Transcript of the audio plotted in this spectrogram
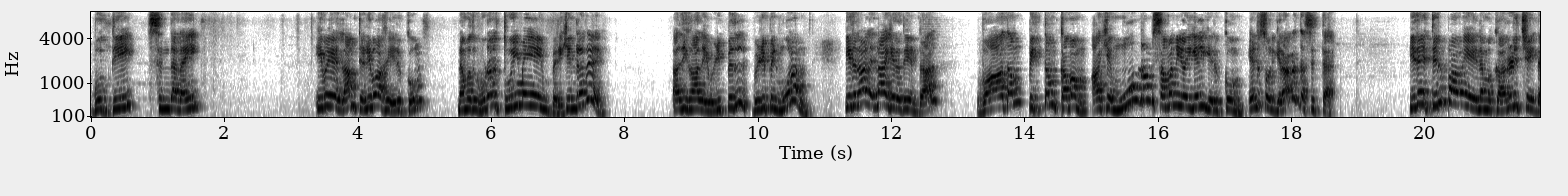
புத்தி சிந்தனை இவையெல்லாம் தெளிவாக இருக்கும். நமது உடல் தூய்மையையும் பெறுகின்றது. அதிகாலை விழிப்பதில் விழிப்பின் மூலம். இதனால் என்ன ஆகிறது என்றால் வாதம் பித்தம் கவம் ஆகிய மூன்றும் சமநிலையில் இருக்கும் என்று சொல்கிறார் அந்த சித்தர். இதை திருப்பாவையை நமக்கு அருளி செய்த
